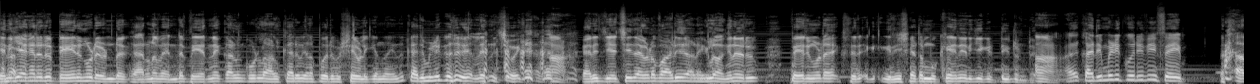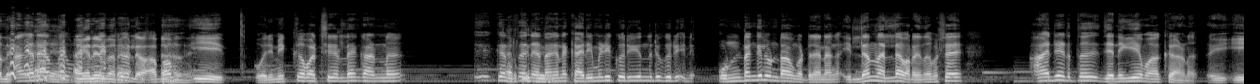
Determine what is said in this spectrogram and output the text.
എനിക്ക് അങ്ങനെ ഒരു പേരും കൂടെ ഉണ്ട്. കാരണം എന്റെ പേരിനേക്കാളും കൂടുതൽ ആൾക്കാർ ചിലപ്പോൾ ഒരു വിഷയം വിളിക്കുന്നത്. ഇത് കരിമിഴിക്കൊരു അല്ലേ എന്ന് ചോദിക്കാം കാര്യം ചേച്ചി ഞങ്ങളുടെ പാടിയതാണെങ്കിലും അങ്ങനെ ഒരു പേരും കൂടെ ഗിരീഷേട്ടൻ മുഖേന എനിക്ക് കിട്ടിയിട്ടുണ്ട്. ആ അത് കരിമിഴിക്കുരുവി ഫെയിം. അതെ. അങ്ങനെ അങ്ങനെ. അപ്പം ഈ ഒരുമിക്ക പക്ഷികളുടെയും കണ്ണ് തന്നെയാണ്. അങ്ങനെ കരിമിഴി എന്നൊരു കുരു ഉണ്ടെങ്കിലും ഉണ്ടാവും കേട്ടോ. ഞാൻ ഇല്ലെന്നല്ല പറയുന്നത്. പക്ഷെ അതിന്റെ അടുത്ത് ജനകീയമാക്കുകയാണ്? വാക്കാണ് ഈ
